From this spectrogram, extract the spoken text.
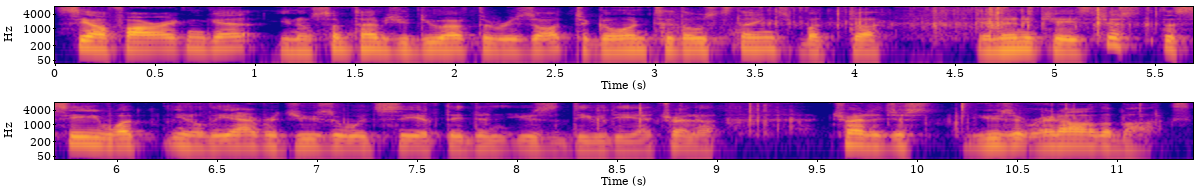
See how far I can get. You know, sometimes you do have to resort to going to those things, but uh, in any case, just to see what you know the average user would see if they didn't use the DVD, I try to try to just use it right out of the box.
